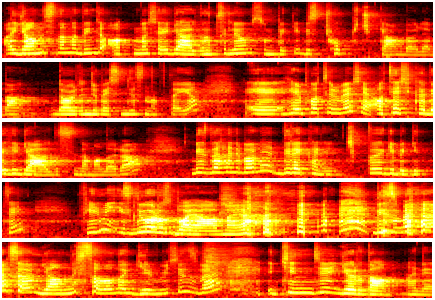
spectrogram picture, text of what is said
Ay yanlış sinema deyince aklıma şey geldi. Hatırlıyor musun peki? Biz çok küçükken böyle. Ben 4. 5. sınıftayım. Ee, Harry Potter ve şey Ateş Kadehi geldi sinemalara. Biz de hani böyle direkt hani çıktığı gibi gittik. Filmi izliyoruz bayağı ama yani. Biz meğersem yanlış salona girmişiz ve ikinci yarıdan hani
